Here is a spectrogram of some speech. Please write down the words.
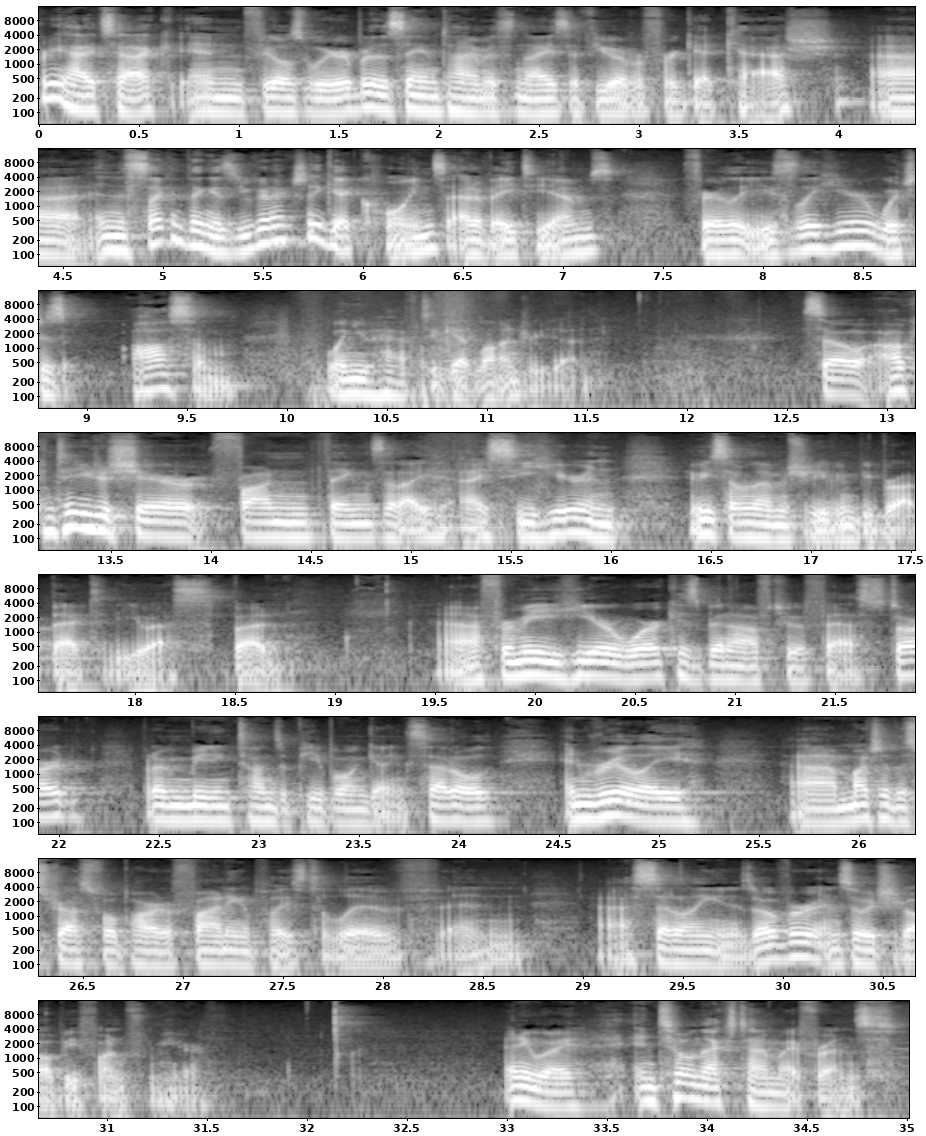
pretty high tech and feels weird, but at the same time, it's nice if you ever forget cash. Uh, and the second thing is, you can actually get coins out of ATMs fairly easily here, which is awesome when you have to get laundry done. So I'll continue to share fun things that I, I see here, and maybe some of them should even be brought back to the US. But uh, for me, here, work has been off to a fast start, but I've been meeting tons of people and getting settled. And really, uh, much of the stressful part of finding a place to live and uh, settling in is over, and so it should all be fun from here. Anyway, until next time, my friends.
